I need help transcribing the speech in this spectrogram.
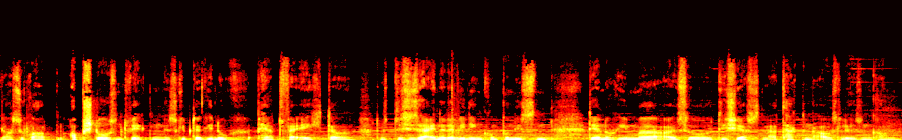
ja, sogar abstoßend wirken. Es gibt ja genug Pert-Verächter. Das, das ist ja einer der wenigen Komponisten, der noch immer also die schärfsten Attacken auslösen kann.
